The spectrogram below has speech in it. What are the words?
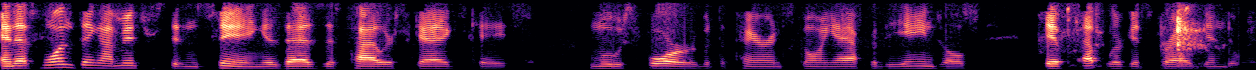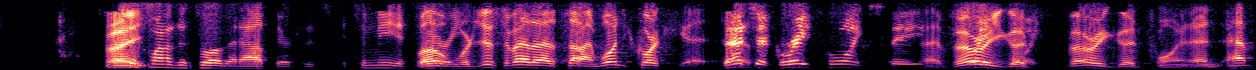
And that's one thing I'm interested in seeing is as this Tyler Skaggs case moves forward with the parents going after the Angels, if Eppler gets dragged into it. right? Just wanted to throw that out there because to me it's Well, very we're just about out of time. One quick. Uh, That's a great point, Steve. uh, very Great good, point. very good point. And have,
